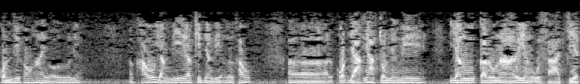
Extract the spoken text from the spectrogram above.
คนที่เขาให้ว่าเออ เนี่ยเขาอย่างนี้คิดอย่างดีเออเขาเอออดอยากยากจนอย่างนี้ ยังกรุณาหรือยังอุตส่าห์เจียด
